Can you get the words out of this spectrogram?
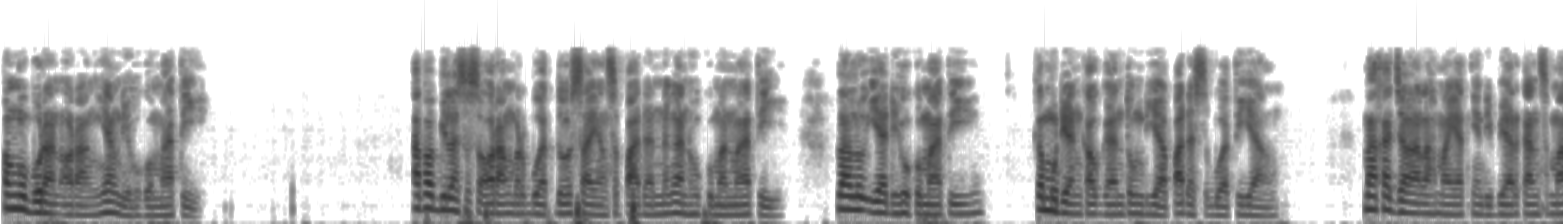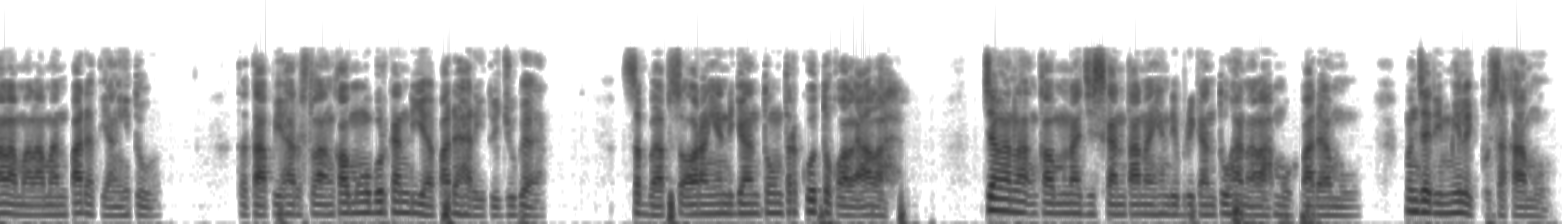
Penguburan orang yang dihukum mati. Apabila seseorang berbuat dosa yang sepadan dengan hukuman mati, lalu ia dihukum mati, kemudian kau gantung dia pada sebuah tiang. Maka janganlah mayatnya dibiarkan semalam-malaman pada tiang itu. Tetapi haruslah engkau menguburkan dia pada hari itu juga. Sebab seorang yang digantung terkutuk oleh Allah. Janganlah engkau menajiskan tanah yang diberikan Tuhan Allahmu kepadamu, menjadi milik pusakamu.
